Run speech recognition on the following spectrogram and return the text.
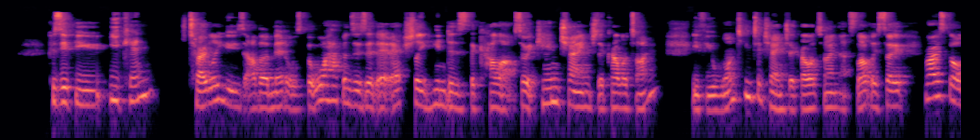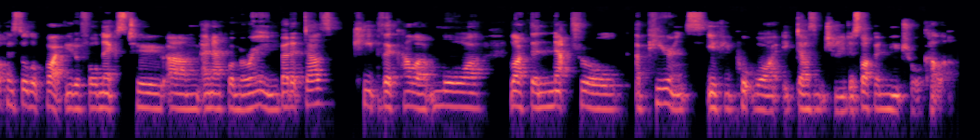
because if you you can totally use other metals. But what happens is it, it actually hinders the color. So it can change the color tone. If you're wanting to change the color tone, that's lovely. So rose gold can still look quite beautiful next to um, an aquamarine, but it does keep the color more like the natural appearance. If you put white, it doesn't change. It's like a neutral color.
